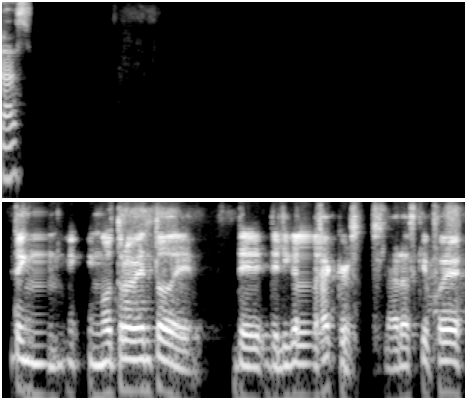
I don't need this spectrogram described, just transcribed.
estás? En, otro evento de, de, Legal Hackers. La verdad es que fue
